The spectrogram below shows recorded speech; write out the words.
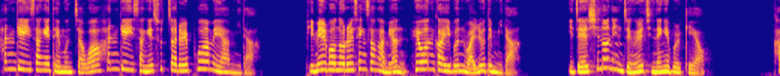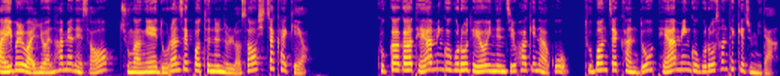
1개 이상의 대문자와 1개 이상의 숫자를 포함해야 합니다. 비밀번호를 생성하면 회원 가입은 완료됩니다. 이제 신원 인증을 진행해 볼게요. 가입을 완료한 화면에서 중앙에 노란색 버튼을 눌러서 시작할게요. 국가가 대한민국으로 되어 있는지 확인하고 두 번째 칸도 대한민국으로 선택해 줍니다.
